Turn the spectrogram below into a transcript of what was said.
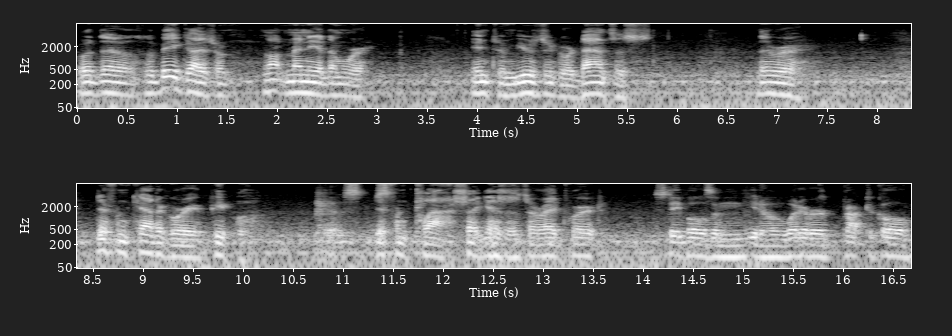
But the, the Bay guys, were, not many of them were into music or dances. They were different category of people, Different class, I guess is the right word. Staples and you know whatever practical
